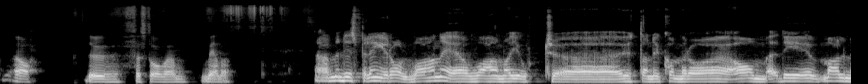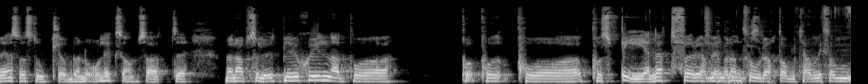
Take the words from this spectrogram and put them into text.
ja, du förstår vad jag menar. Ja, men det spelar ingen roll vad han är och vad han har gjort. Eh, utan det kommer att... Om, det är Malmö är en så stor klubb ändå. Liksom, så att, eh, men absolut blir det skillnad på, på, på, på, på spelet. För, ja, men, men tror du att de kan, liksom,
